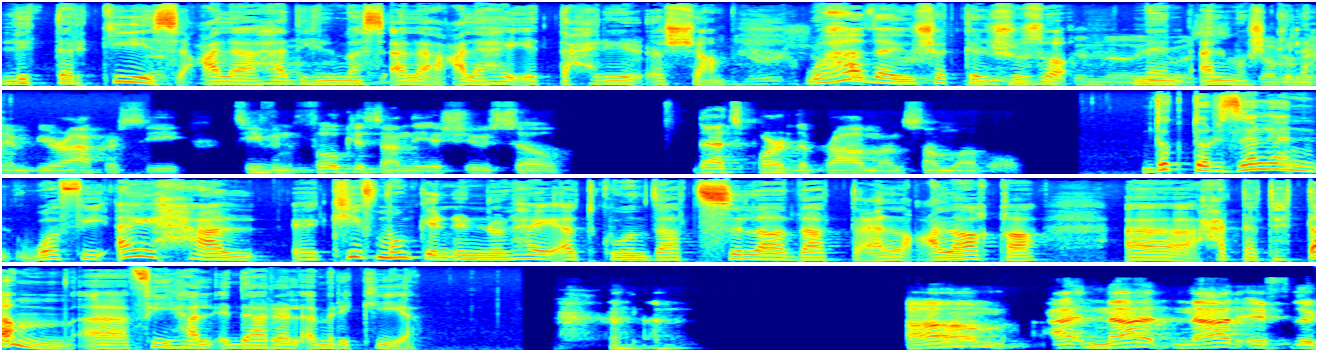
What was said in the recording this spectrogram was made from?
للتركيز على هذه المسألة على هيئة تحرير الشام. وهذا يشكل جزء من المشكلة. That's part of the problem on some level. دكتور زلن وفي أي حال كيف ممكن أنه الهيئة تكون ذات صلة ذات علاقة حتى تهتم فيها الإدارة الأمريكية؟ Um, not not if the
